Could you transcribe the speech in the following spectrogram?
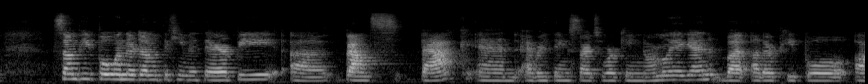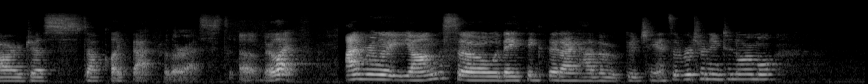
some people when they're done with the chemotherapy uh, bounce back and everything starts working normally again, but other people are just stuck like that for the rest of their life. I'm really young, so they think that I have a good chance of returning to normal,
